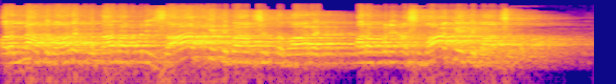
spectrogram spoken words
اور اللہ تبارک مطالعہ اپنی ذات کے اعتبار سے تبارک اور اپنے اسماء کے اعتبار سے تبارک۔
